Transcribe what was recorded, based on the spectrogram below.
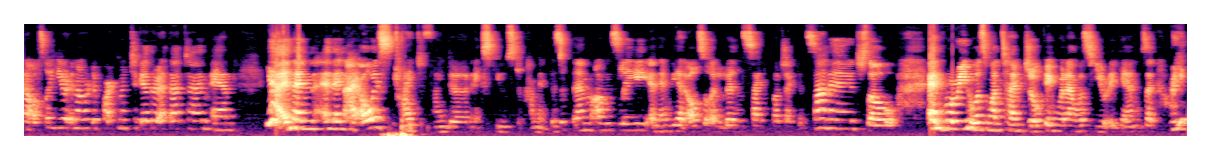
also here in our department together at that time and yeah and then and then i always tried to find an excuse to come and visit them obviously and then we had also a little side project in Saanich so and maureen was one time joking when i was here again said are you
